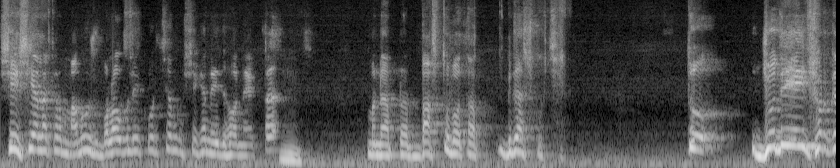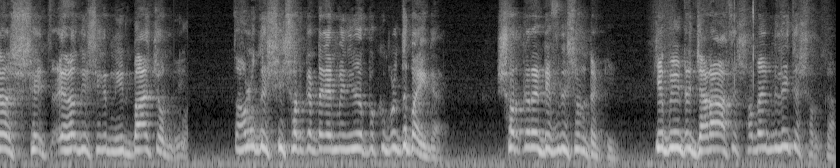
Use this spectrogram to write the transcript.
সেই সেই এলাকার মানুষ বলা বলি করছে এবং সেখানে এই ধরনের একটা মানে আপনার বাস্তবতা বিরাজ করছে। তো যদি এই সরকার এরা যদি সেখানে নির্বাচন তাহলে তো সেই সরকারটাকে আমি নিরপেক্ষ বলতে পারি না। সরকারের ডেফিনেশনটা কি? ক্যাবিনেটে যারা আছে, সবাই মিলেই তো সরকার।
